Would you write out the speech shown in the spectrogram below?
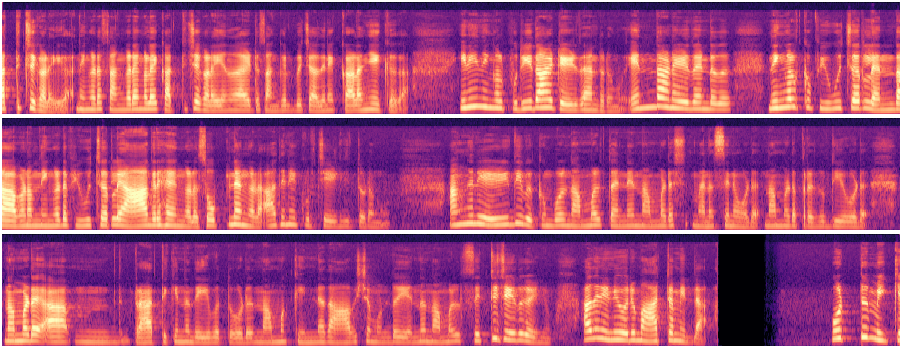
കത്തിച്ച് കളയുക. നിങ്ങളുടെ സങ്കടങ്ങളെ കത്തിച്ച് കളയുന്നതായിട്ട് സങ്കല്പിച്ച് അതിനെ കളഞ്ഞേക്കുക. ഇനി നിങ്ങൾ പുതിയതായിട്ട് എഴുതാൻ തുടങ്ങും. എന്താണ് എഴുതേണ്ടത്? നിങ്ങൾക്ക് ഫ്യൂച്ചറിൽ എന്താവണം? നിങ്ങളുടെ ഫ്യൂച്ചറിലെ ആഗ്രഹങ്ങൾ സ്വപ്നങ്ങൾ അതിനെക്കുറിച്ച് എഴുതി തുടങ്ങും. അങ്ങനെ എഴുതി വെക്കുമ്പോൾ നമ്മൾ തന്നെ നമ്മുടെ മനസ്സിനോട് നമ്മുടെ പ്രകൃതിയോട് നമ്മുടെ ആ പ്രാർത്ഥിക്കുന്ന ദൈവത്തോട് നമുക്ക് ഇന്നത് ആവശ്യമുണ്ട് എന്ന് നമ്മൾ സെറ്റ് ചെയ്ത് കഴിഞ്ഞു. അതിനി ഒരു മാറ്റമില്ല. ഒട്ടുമിക്ക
